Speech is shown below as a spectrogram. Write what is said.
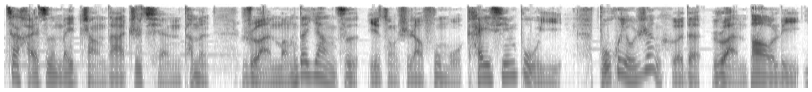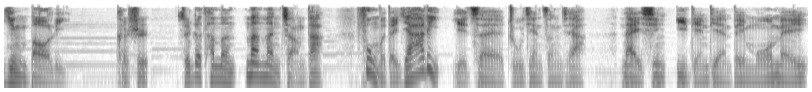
在孩子没长大之前，他们软萌的样子也总是让父母开心不已，不会有任何的软暴力、硬暴力。可是随着他们慢慢长大，父母的压力也在逐渐增加，耐心一点点被磨没。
